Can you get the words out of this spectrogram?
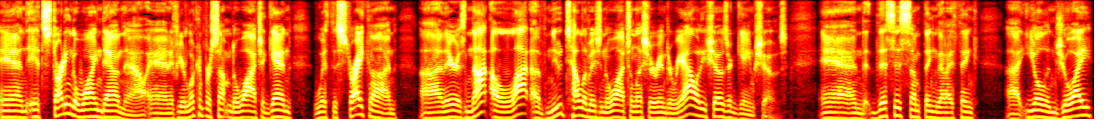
and it's starting to wind down now. And if you're looking for something to watch, again, with the strike on, uh, there is not a lot of new television to watch unless you're into reality shows or game shows. And this is something that I think uh, you'll enjoy.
